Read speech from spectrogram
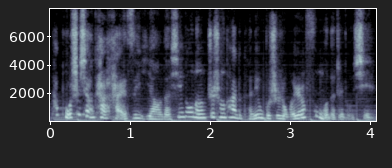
他不是像看孩子一样的心中能支撑他的，肯定不是为人父母的这种心，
